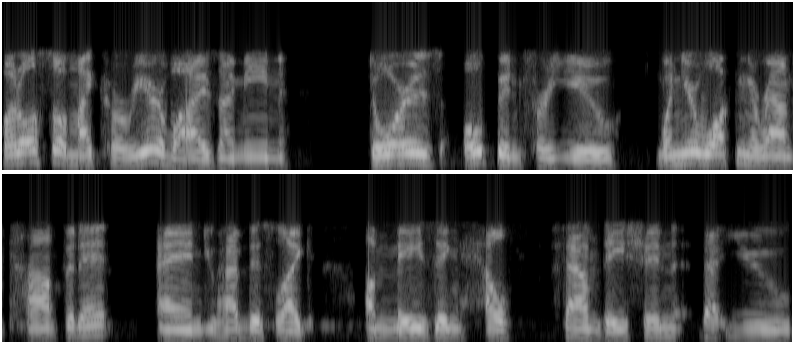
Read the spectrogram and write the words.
But also, my career wise, I mean, doors open for you when you're walking around confident and you have this like amazing health foundation that you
